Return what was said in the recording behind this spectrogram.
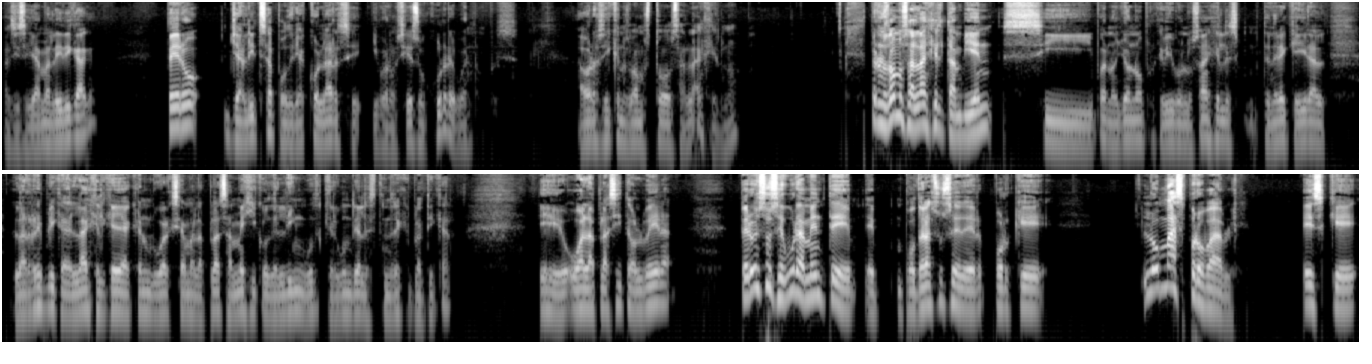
así se llama Lady Gaga, pero Yalitza podría colarse y bueno, si eso ocurre, bueno, ahora sí que nos vamos todos al ángel, ¿no? Pero nos vamos al Ángel también, si, bueno, yo no, porque vivo en Los Ángeles, tendré que ir a la réplica del Ángel que hay acá en un lugar que se llama la Plaza México de Linwood, que algún día les tendré que platicar, eh, o a la Placita Olvera. Pero eso seguramente eh, podrá suceder porque lo más probable es que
